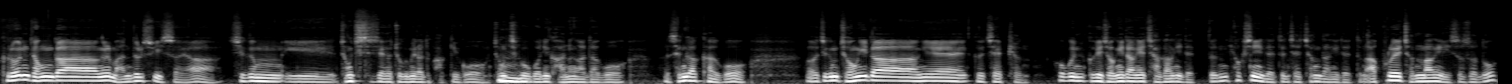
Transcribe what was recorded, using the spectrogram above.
그런 정당을 만들 수 있어야 지금 이 정치 체제가 조금이라도 바뀌고 정치 음. 복원이 음. 가능하다고 생각하고 어, 지금 정의당의 그 재편 혹은 그게 정의당의 자강이 됐든 혁신이 됐든 재창당이 됐든 앞으로의 전망에 있어서도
